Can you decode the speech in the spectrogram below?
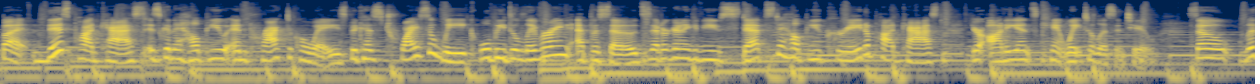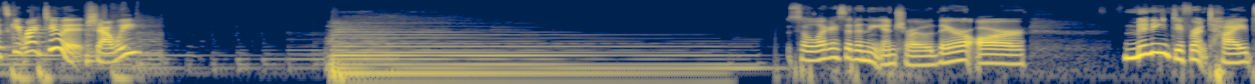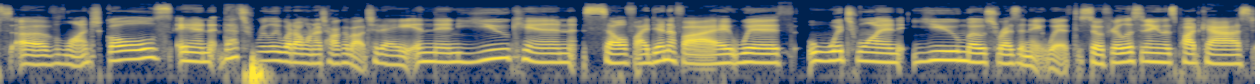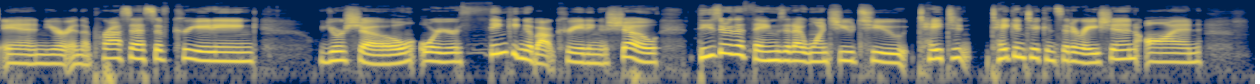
But this podcast is going to help you in practical ways because twice a week we'll be delivering episodes that are going to give you steps to help you create a podcast your audience can't wait to listen to. So let's get right to it, shall we? So, like I said in the intro, there are many different types of launch goals. And that's really what I want to talk about today. And then you can self identify with which one you most resonate with. So if you're listening to this podcast and you're in the process of creating your show or you're thinking about creating a show, these are the things that I want you to take to, take into consideration on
